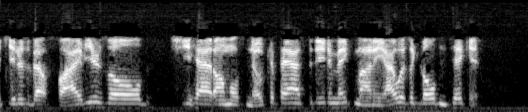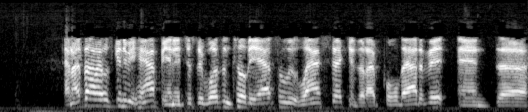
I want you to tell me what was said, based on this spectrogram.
The kid was about five years old. She had almost no capacity to make money. I was a golden ticket. And I thought I was going to be happy, and it just it wasn't until the absolute last second that I pulled out of it and uh,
